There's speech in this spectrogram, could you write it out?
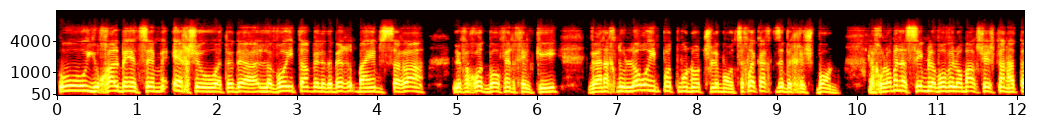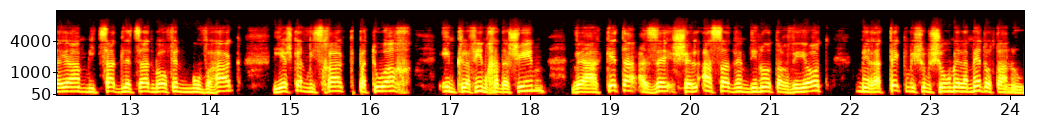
הוא יוכל בעצם איכשהו, אתה יודע, לבוא איתם ולדבר בהם סרה, לפחות באופן חלקי, ואנחנו לא רואים פה תמונות שלמות, צריך לקחת את זה בחשבון. אנחנו לא מנסים לבוא ולומר שיש כאן הטיה מצד לצד באופן מובהק, יש כאן משחק פתוח. עם קלפים חדשים, והקטע הזה של אסד ומדינות ערביות מרתק משום שהוא מלמד אותנו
